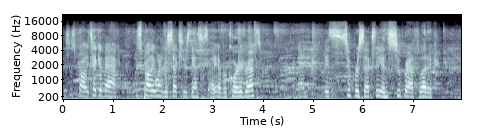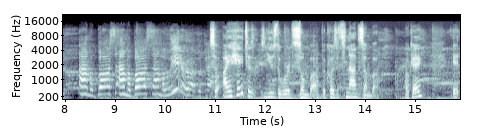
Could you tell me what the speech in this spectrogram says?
This is probably, take it back, this is probably one of the sexiest dances I ever choreographed. And it's super sexy and super athletic. I'm a boss, I'm a boss, I'm a leader of the pack. So I hate to use the word Zumba because it's not Zumba, okay? It,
